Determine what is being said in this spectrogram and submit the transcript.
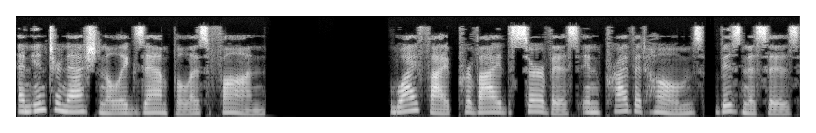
An international example is FON. Wi-Fi provides service in private homes, businesses,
